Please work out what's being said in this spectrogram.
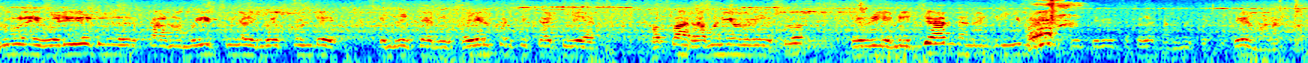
நூலை வெளியிடுவதற்கான முயற்சிகளை மேற்கொண்டு இன்றைக்கு அதை செயல்படுத்தி காட்டிய பப்பா ரமணி அவர்களுக்கும் என்னுடைய நெஞ்சார்ந்த நன்றியும் வணக்கத்தை தெரிவித்துக் கொள்ள கடமைப்பட்டுக்கிறேன் வணக்கம்.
